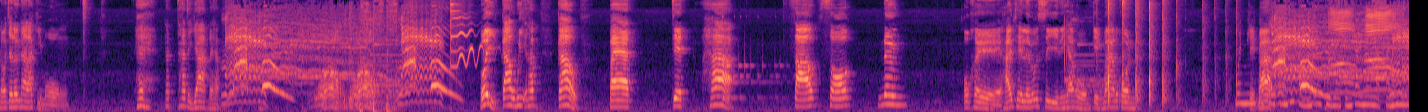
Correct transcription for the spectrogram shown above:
น้องจะเลิกน่ารักกี่โมงเฮ้ น่าถ้าจะยากนะครับ เฮ้ย 9 วิครับ 9 8 7 5 3 2 1 โอเค Hype 10 Level 4นี่ครับผม เก่งมากทุกคน วันนี้เก่เป็งมากนครั้งที่สองเจอสุดหล่อสมใจนอนหลับฝันดีแล้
